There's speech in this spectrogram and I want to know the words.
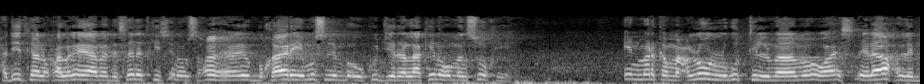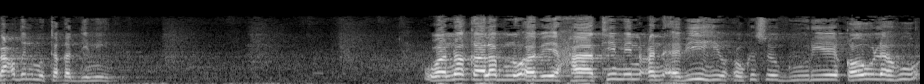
Xadiidkan waxaa laga yaabaa de sanadkiisa inuu saxiix yahayo bukhaari iyo muslimba uu ku jiro laakiin uu mansuuq yahay in marka macluul lagu tilmaamo waa isdilaax libacdi اlmutaqadimiin wanaqla bnu abi xaatimi can abiihi wuxuu kasoo guuriyey qowlahu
